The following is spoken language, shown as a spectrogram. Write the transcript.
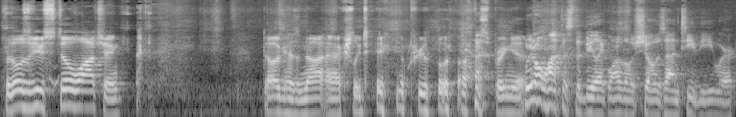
For those of you still watching, Doug has not actually taken the preload off the spring yet. We don't want this to be like one of those shows on TV where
